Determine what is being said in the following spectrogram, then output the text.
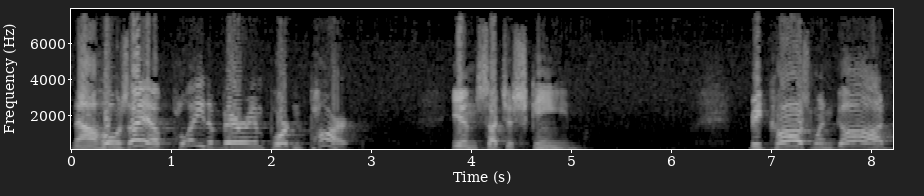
Now, Hosea played a very important part in such a scheme. Because when God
